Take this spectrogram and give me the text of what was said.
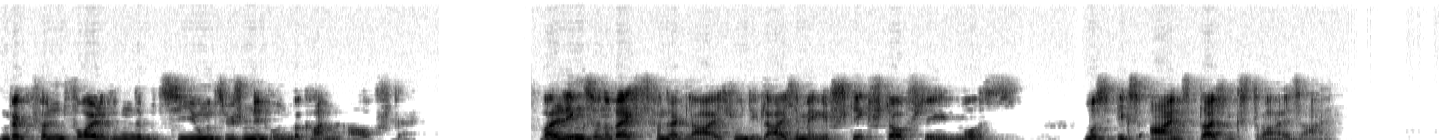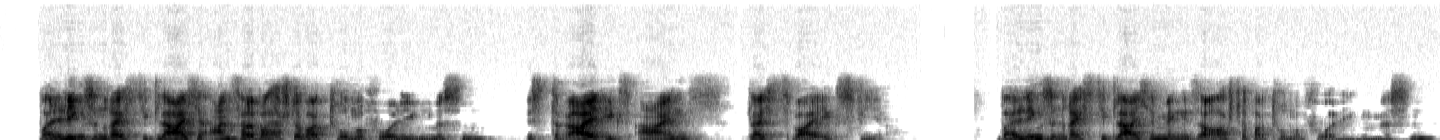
und wir können folgende Beziehungen zwischen den Unbekannten aufstellen. Weil links und rechts von der Gleichung die gleiche Menge Stickstoff stehen muss, muss x1 gleich x3 sein. Weil links und rechts die gleiche Anzahl Wasserstoffatome vorliegen müssen, ist 3x1 gleich 2x4. Weil links und rechts die gleiche Menge Sauerstoffatome vorliegen müssen,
